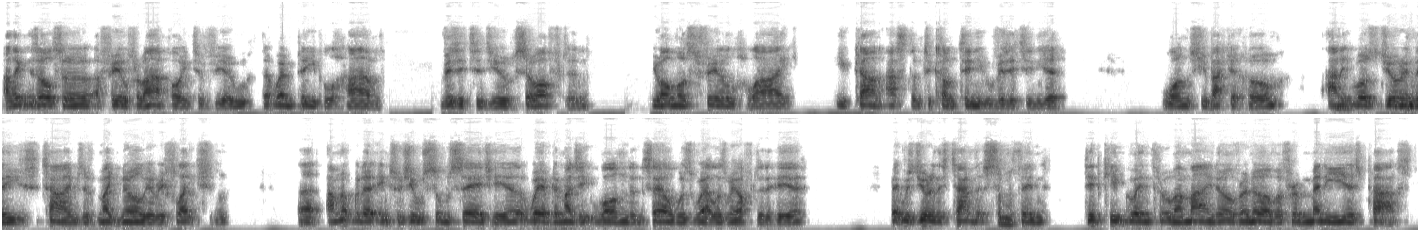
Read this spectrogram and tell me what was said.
I think there's also a feel from our point of view that when people have visited you so often, you almost feel like you can't ask them to continue visiting you once you're back at home. And it was during these times of magnolia reflection. Uh, I'm not going to introduce some sage here that waved a magic wand and say all was well, as we often hear. But it was during this time that something did keep going through my mind over and over from many years past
